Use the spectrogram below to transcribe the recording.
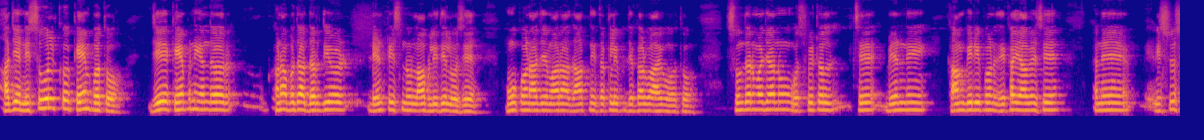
આજે નિઃશુલ્ક કેમ્પ હતો, જે કેમ્પની અંદર ઘણા બધા દર્દીઓ ડેન્ટિસ્ટનો લાભ લીધેલો છે. હું પણ આજે મારા દાંતની તકલીફ દેખાડવા આવ્યો હતો. સુંદર મજાનું હોસ્પિટલ છે, બેનની કામગીરી પણ દેખાઈ આવે છે અને વિશ્વસ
